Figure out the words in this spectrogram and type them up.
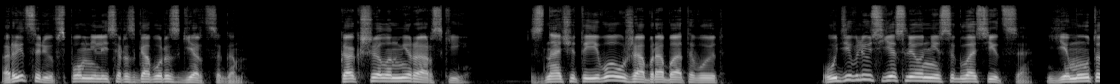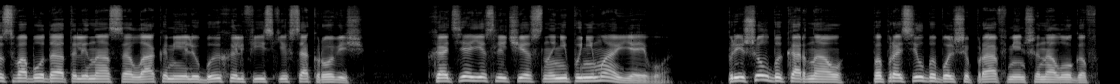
Рыцарю вспомнились разговоры с герцогом. Как Шеллон Мирарский. Значит, и его уже обрабатывают. Удивлюсь, если он не согласится. Ему-то свобода от Алинаса лакомее любых эльфийских сокровищ. Хотя, если честно, не понимаю я его. Пришел бы к Арнау, попросил бы больше прав, меньше налогов.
